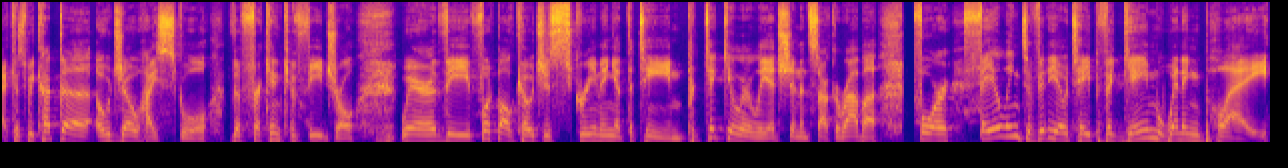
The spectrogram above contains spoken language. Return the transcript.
because we cut to Ojo High School, the frickin' cathedral, where the football coach is screaming at the team, particularly at Shin and Sakuraba, for failing to videotape the game winning play.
